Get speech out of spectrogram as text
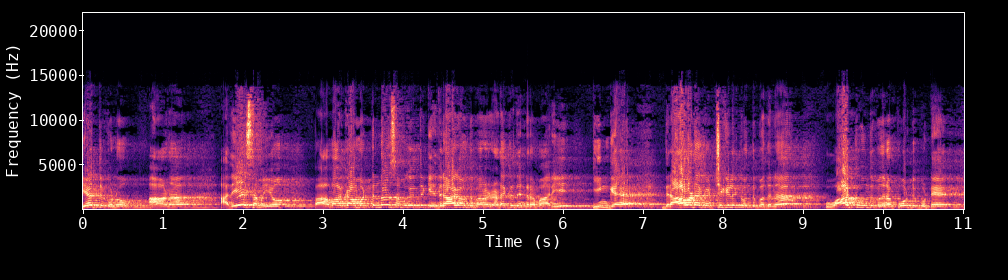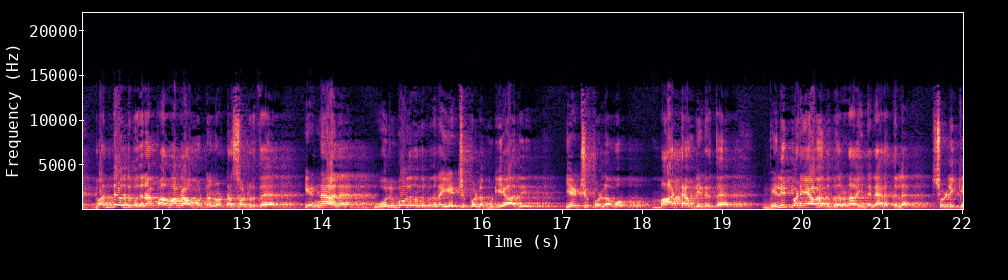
ஏற்றுக்கணும் ஆனால் அதே சமயம் பாமக மட்டும்தான் சமூகத்துக்கு எதிராக வந்து பார்த்தீங்கன்னா நடக்குதுன்ற மாதிரி இங்கே திராவிட கட்சிகளுக்கு வந்து பார்த்தீங்கன்னா வாக்கு வந்து பார்த்தீங்கன்னா போட்டு போட்டு வந்து வந்து பார்த்தீங்கன்னா பாமக மட்டும் நொட்ட சொல்கிறத என்னால் ஒருபோதும் வந்து பார்த்தீங்கன்னா ஏற்றுக்கொள்ள முடியாது ஏற்றுக்கொள்ளவும் மாட்டேன் அப்படின்றத வெளிப்படையாக வந்து பார்த்தீங்கன்னா நான் இந்த நேரத்தில் சொல்லிக்க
